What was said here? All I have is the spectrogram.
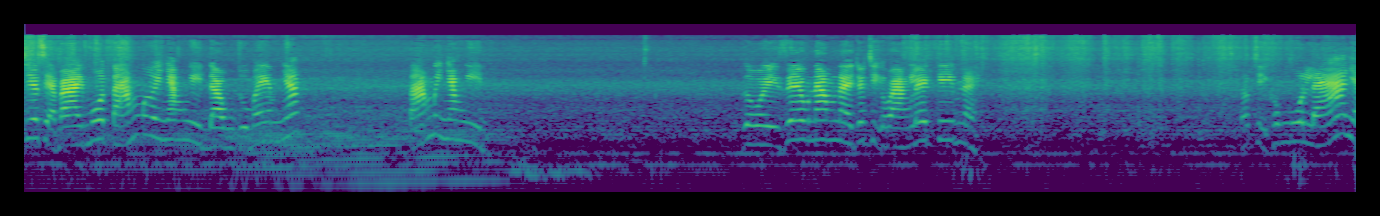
chia sẻ bài, mua 85.000 đồng dùm em nhé 85.000 rồi rêu 5 này cho chị Hoàng Lê Kim này. Sao chị không mua lá nhỉ?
